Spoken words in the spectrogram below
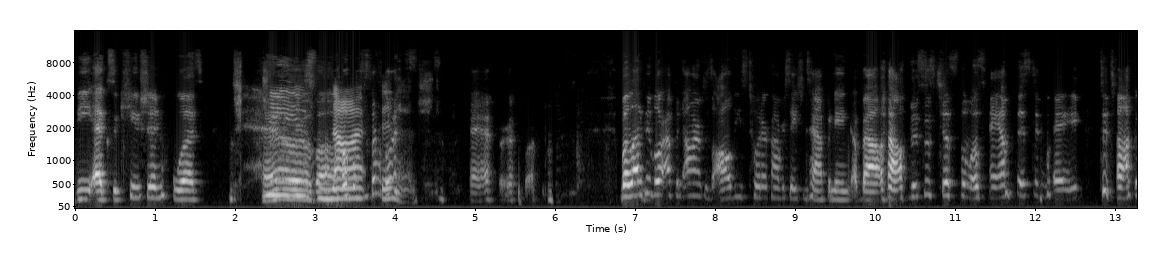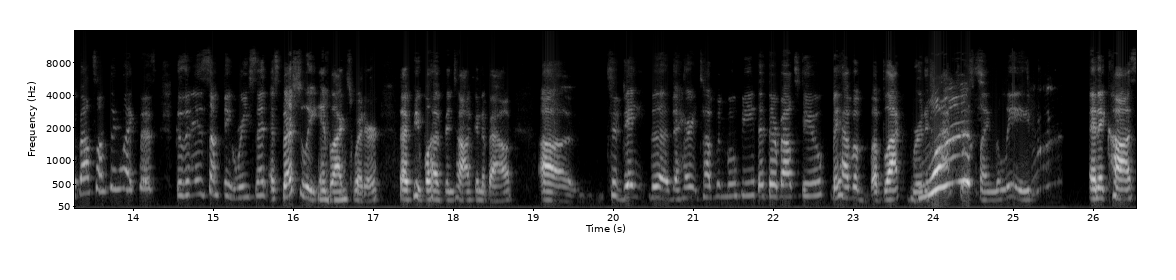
The execution was terrible. not finished. terrible. But a lot of people are up in arms. There's all these Twitter conversations happening about how this is just the most ham-fisted way to talk about something like this because it is something recent, especially in Black Mm-hmm. Twitter, that people have been talking about. Uh, to date, the the Harriet Tubman movie that they're about to do, they have a, a Black British What? actress playing the lead, and it caused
